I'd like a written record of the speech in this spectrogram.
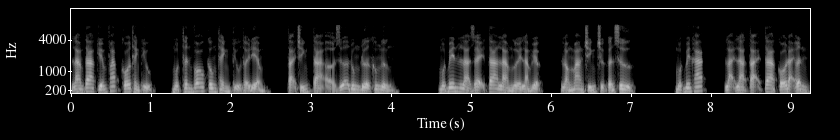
Làm ta kiếm pháp có thành tựu, một thân võ công thành tựu thời điểm, tại chính ta ở giữa đung đưa không ngừng. Một bên là dạy ta làm người làm việc, lòng mang chính trực ân sư. Một bên khác, lại là tại ta có đại ân,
